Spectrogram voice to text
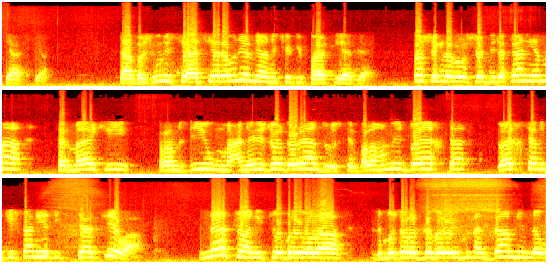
سیاسە دابشبوونی سیاسیەرەوە نیە میانەکێکی پارتیە بێ بەشێک لە ڕۆشنبیرەکان ئێمە سەرمایەکی ڕەمزی و معنەوی زۆر گەورەیان دروست کرد بەڵام هەمووی دوای خستە دوای خستیانە گیرفانی هێزێکی سیاسیەوە ناتوانانی تۆ بڵێ وڵا مجرد لەبەرەوەی من ئەندام نیم لەو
